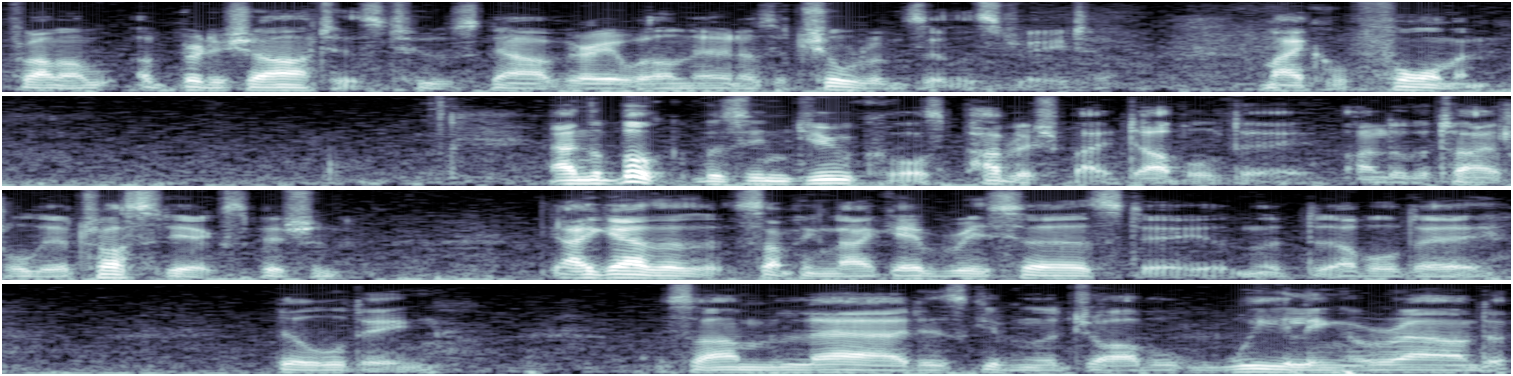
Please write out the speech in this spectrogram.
from a, a British artist who's now very well known as a children's illustrator, Michael Foreman. And the book was in due course published by Doubleday under the title The Atrocity Exhibition. I gather that something like every Thursday in the Doubleday building, some lad is given the job of wheeling around a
